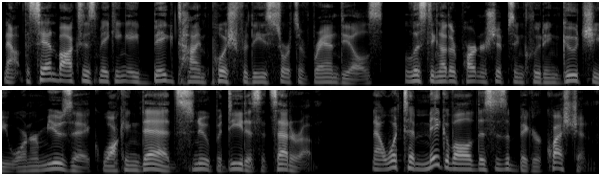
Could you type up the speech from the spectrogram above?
Now, the Sandbox is making a big time push for these sorts of brand deals, listing other partnerships including Gucci, Warner Music, Walking Dead, Snoop, Adidas, etc. Now, what to make of all of this is a bigger question.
